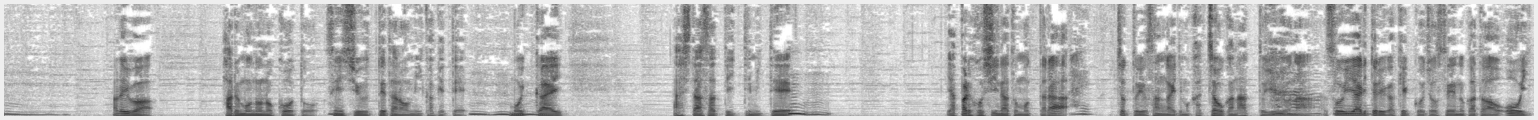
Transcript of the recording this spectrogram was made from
うん。あるいは春物のコート先週売ってたのを見かけて、もう一回明日明後日行ってみて、うんうん。やっぱり欲しいなと思ったら、はい。ちょっと予算外でも買っちゃおうかなというようなそういうやり取りが結構女性の方は多い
